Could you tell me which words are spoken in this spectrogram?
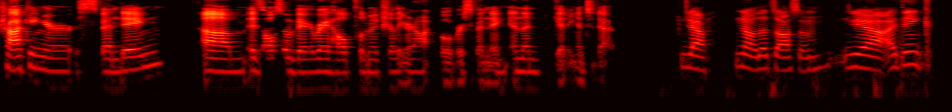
tracking your spending um, is also very, very helpful to make sure that you're not overspending and then getting into debt. Yeah. No, that's awesome. Yeah, I think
